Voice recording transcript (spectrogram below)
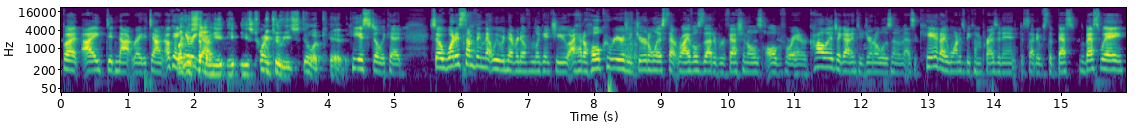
but I did not write it down. Okay, like here we said, go. he, he, he's 22. He's still a kid. He is still a kid. So, what is something that we would never know from looking at you? I had a whole career as a journalist that rivals that of professionals. All before I entered college, I got into journalism as a kid. I wanted to become president. Decided it was the best. The best way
